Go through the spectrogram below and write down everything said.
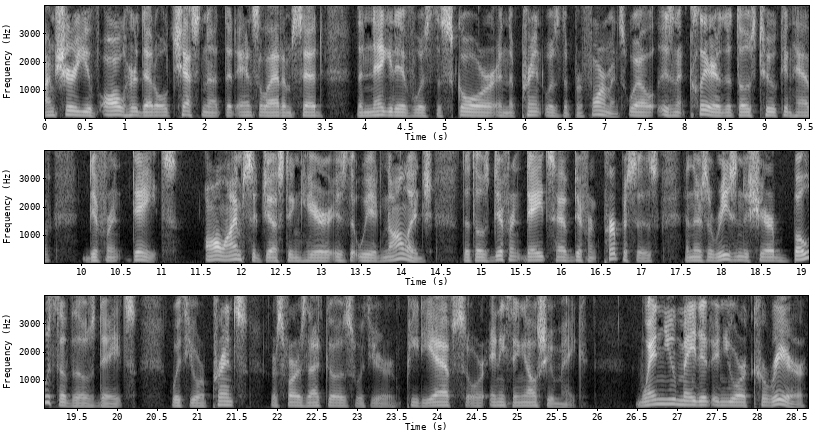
I'm sure you've all heard that old chestnut that Ansel Adams said the negative was the score and the print was the performance. Well, isn't it clear that those two can have different dates? All I'm suggesting here is that we acknowledge that those different dates have different purposes, and there's a reason to share both of those dates with your prints, or as far as that goes, with your PDFs or anything else you make. When you made it in your career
